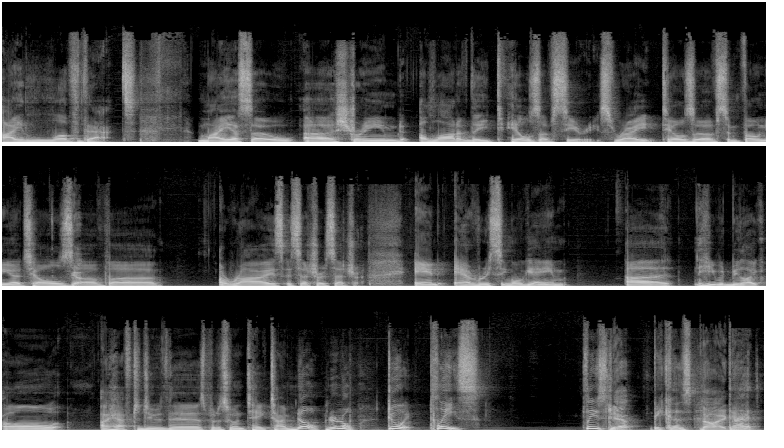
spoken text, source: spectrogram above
I love that. My SO uh, streamed a lot of the Tales of series, right? Tales of Symphonia, Tales Yep. of uh, Arise, etc., etc. And every single game, uh, he would be like, "Oh, I have to do this, but it's going to take time." No, no, no, do it, please, please do Yeah. it because No, I agree. that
